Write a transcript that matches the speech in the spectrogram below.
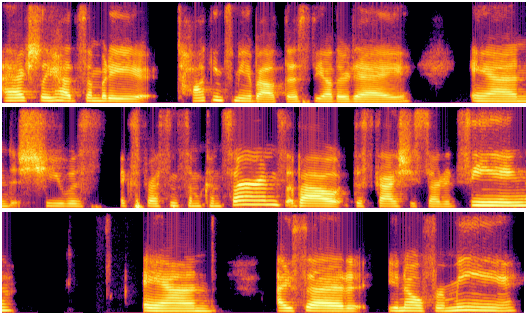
I actually had somebody talking to me about this the other day, and she was expressing some concerns about this guy she started seeing. And I said, you know, for me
